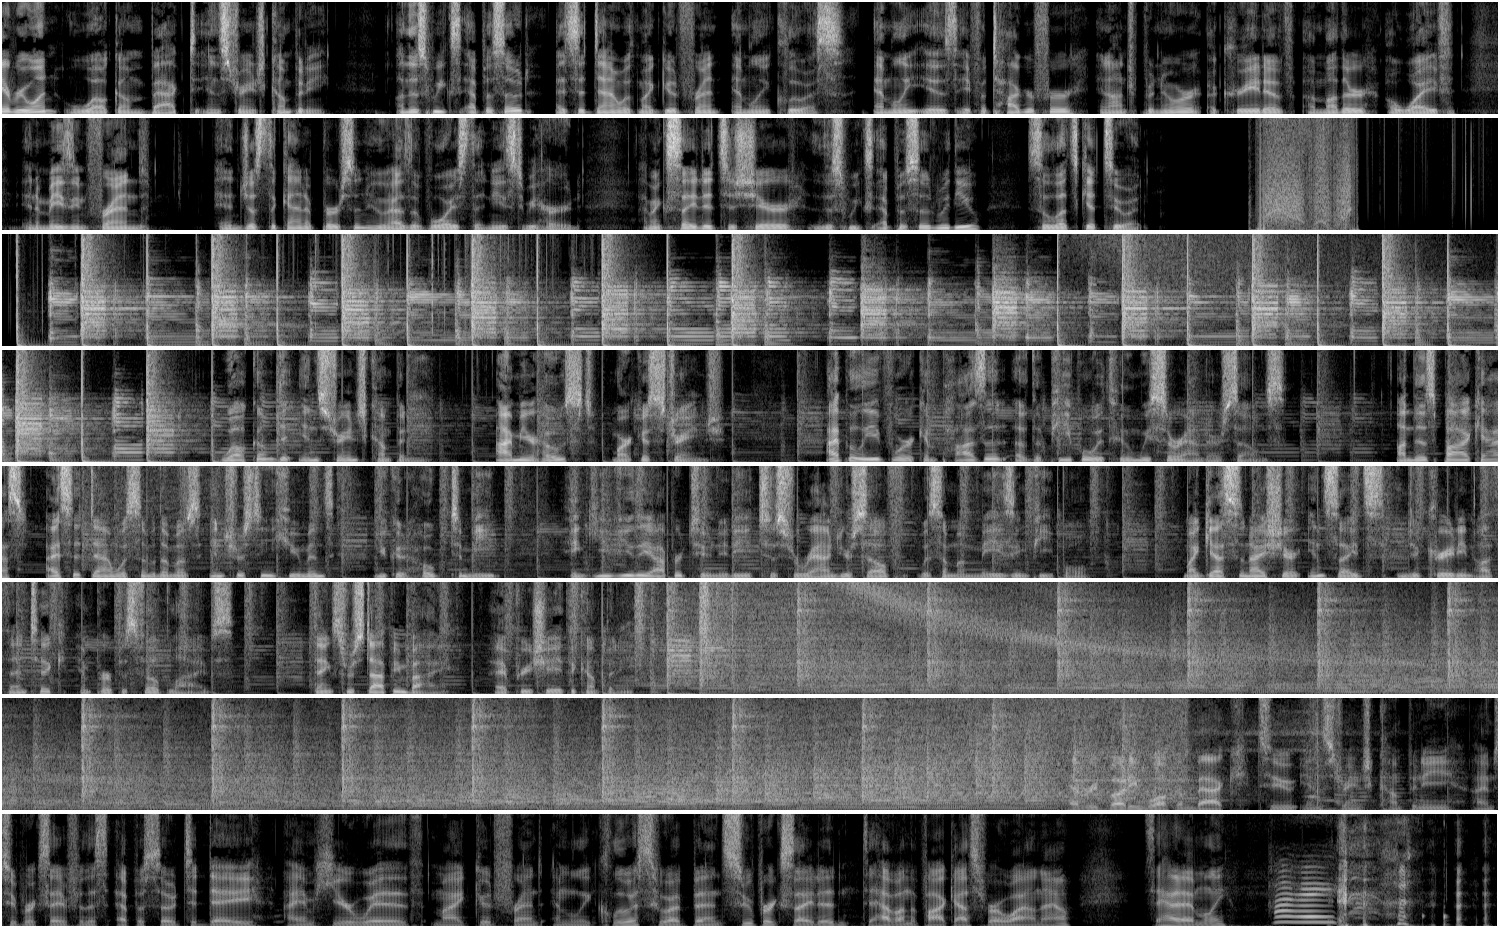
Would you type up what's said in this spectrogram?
Hey everyone, welcome back to In Strange Company. On this week's episode, I sit down with my good friend Emily Cluis. Emily is a photographer, an entrepreneur, a creative, a mother, a wife, an amazing friend, and just the kind of person who has a voice that needs to be heard. I'm excited to share this week's episode with you, so let's get to it. Welcome to In Strange Company. I'm your host, Marcus Strange. I believe we're a composite of the people with whom we surround ourselves. On this podcast, I sit down with some of the most interesting humans you could hope to meet and give you the opportunity to surround yourself with some amazing people. My guests and I share insights into creating authentic and purpose filled lives. Thanks for stopping by. I appreciate the company. Everybody. Welcome back to In Strange Company. I'm super excited for this episode today. I am here with my good friend Emily Cluis, who I've been super excited to have on the podcast for a while now. Say hi to Emily. Hi.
